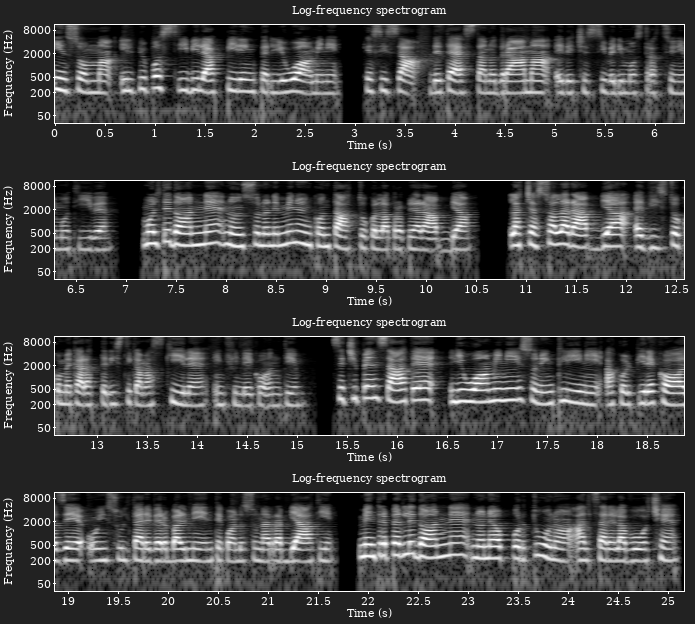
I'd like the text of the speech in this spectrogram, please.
Insomma, il più possibile appealing per gli uomini, che si sa detestano drama ed eccessive dimostrazioni emotive. Molte donne non sono nemmeno in contatto con la propria rabbia. L'accesso alla rabbia è visto come caratteristica maschile, in fin dei conti. Se ci pensate, gli uomini sono inclini a colpire cose o insultare verbalmente quando sono arrabbiati, mentre per le donne non è opportuno alzare la voce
